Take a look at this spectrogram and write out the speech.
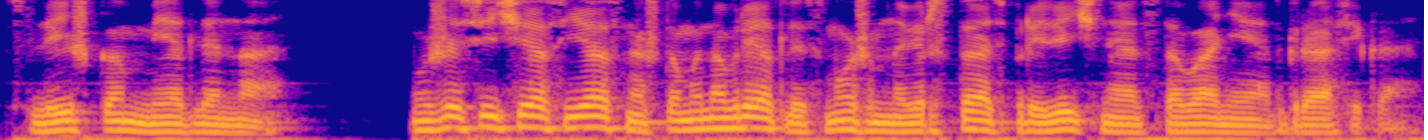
Слишком медленно. Уже сейчас ясно, что мы навряд ли сможем наверстать приличное отставание от графика.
